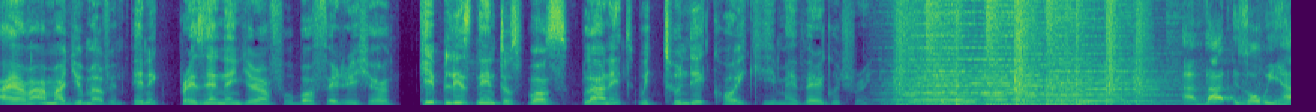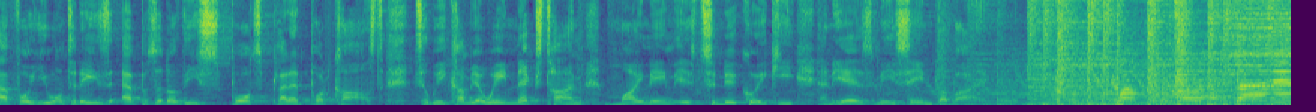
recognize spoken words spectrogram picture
I am Amaju Melvin Pinnick, President of the Nigerian Football Federation. Keep listening to Sports Planet with Tunde Koiki, my very good friend. And that is all we have for you on today's episode of the Sports Planet podcast. Till we come your way next time, my name is Tunde Koiki, and here's me saying bye bye. Sports Planet.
